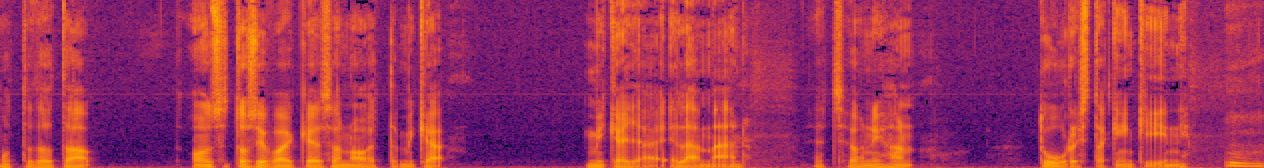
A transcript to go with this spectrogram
Mutta tota, on se tosi vaikea sanoa, että mikä, mikä jää elämään. Että se on ihan tuuristakin kiinni. Mm.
